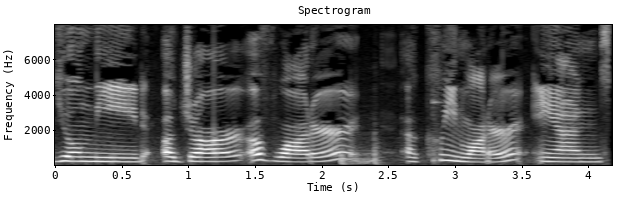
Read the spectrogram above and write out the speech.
You'll need a jar of water, a clean water, and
